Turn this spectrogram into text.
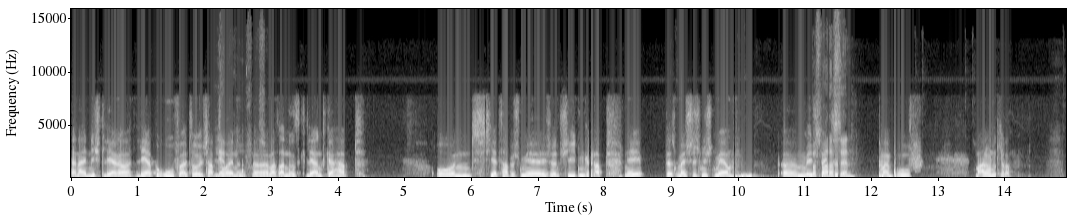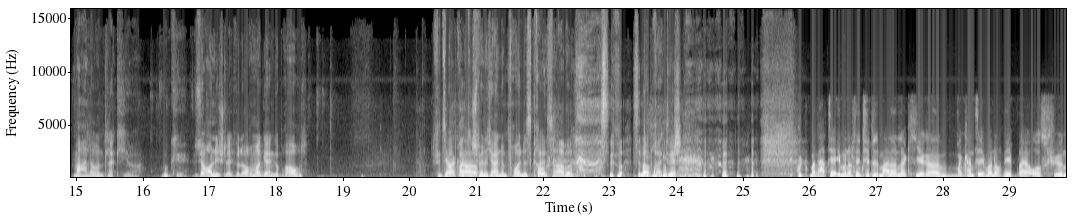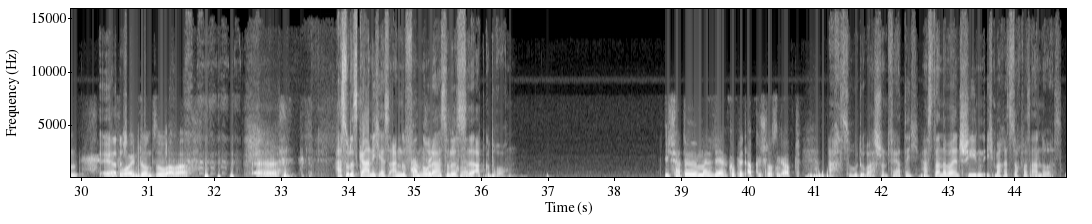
Nein, nein, nicht Lehrer, Lehrberuf. Also ich habe vorhin äh, was anderes gelernt gehabt und jetzt habe ich mich entschieden gehabt, nee, das möchte ich nicht mehr. Ähm, Was war das denn? Mein Beruf Maler und Lehrer. Maler und Lackierer. Okay. Ist ja auch nicht schlecht, wird auch immer gern gebraucht. Ich finde es Ja, immer praktisch, klar. wenn ich einen im Freundeskreis Okay. habe. ist, immer, ist immer praktisch. Gut, man hat ja immer noch den Titel Maler und Lackierer. Man kann es ja immer noch nebenbei ausführen. Ja, das Freunde stimmt. und so, aber äh, Hast du das gar nicht erst angefangen Handwerk oder hast du das mehr. äh, abgebrochen? ich hatte meine Lehre komplett abgeschlossen gehabt. Ach so, du warst schon fertig, hast dann aber entschieden, ich mache jetzt doch was anderes.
